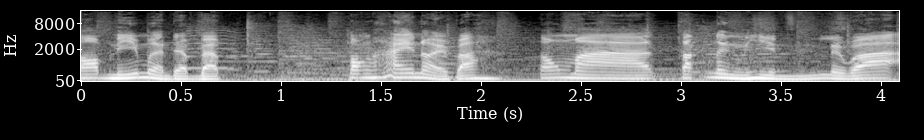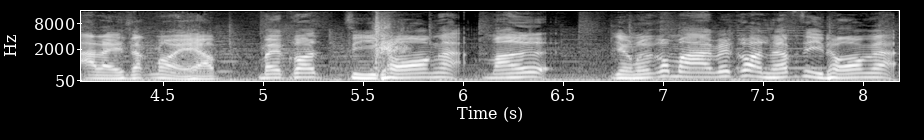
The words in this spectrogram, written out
รอบนี้เหมือนจะแบบต้องให้หน่อยปะต้องมาสักหนึ่งหินหรือว่าอะไรสักหน่อยครับ ไม่ก็สีทองอะมาเถอะ อย่างน้อยก็มาไปก่อนครับสีทองอะ่ะ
